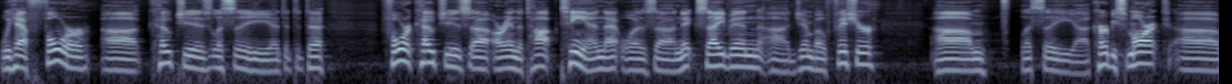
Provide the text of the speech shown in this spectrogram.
we have four uh, coaches. Let's see, uh, four coaches uh, are in the top ten. That was uh, Nick Saban, uh, Jimbo Fisher. Um, let's see, uh, Kirby Smart. Uh,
